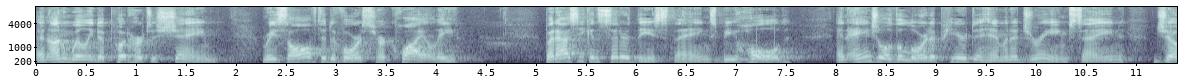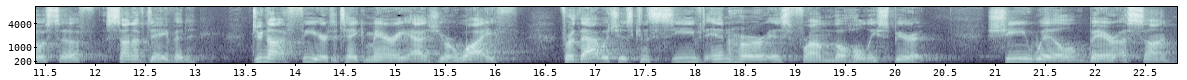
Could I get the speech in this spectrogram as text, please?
and unwilling to put her to shame, resolved to divorce her quietly. But as he considered these things, behold, an angel of the Lord appeared to him in a dream, saying, Joseph, son of David, do not fear to take Mary as your wife, for that which is conceived in her is from the Holy Spirit. She will bear a son,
